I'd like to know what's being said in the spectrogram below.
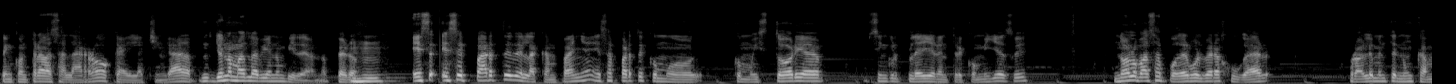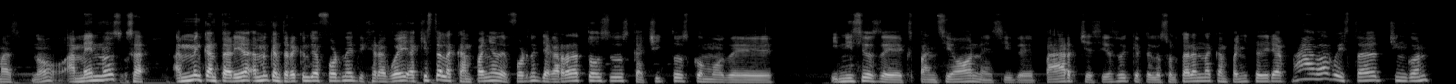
te encontrabas a la roca y la chingada. Yo nomás la vi en un video, ¿no? Pero esa, esa parte de la campaña, esa parte como, como historia single player, entre comillas, güey, no lo vas a poder volver a jugar probablemente nunca más, ¿no? A menos, o sea, a mí me encantaría, a mí me encantaría que un día Fortnite dijera, güey, aquí está la campaña de Fortnite y agarrara todos esos cachitos como de inicios de expansiones y de parches y eso y que te lo soltara en una campañita y diría, ah, va, güey, está chingón.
